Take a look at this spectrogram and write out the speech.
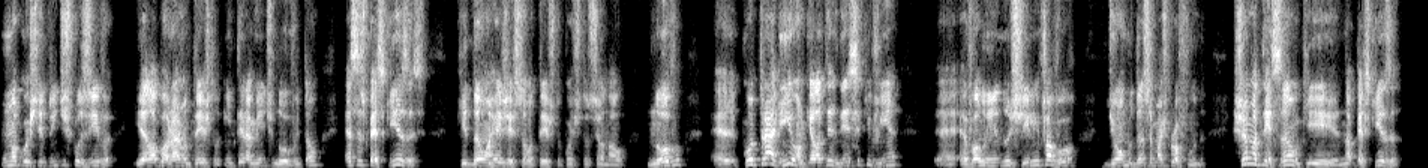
uma constituinte exclusiva e elaborar um texto inteiramente novo. Então, essas pesquisas que dão a rejeição ao texto constitucional novo é, contrariam aquela tendência que vinha é, evoluindo no Chile em favor de uma mudança mais profunda. Chama atenção que na pesquisa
